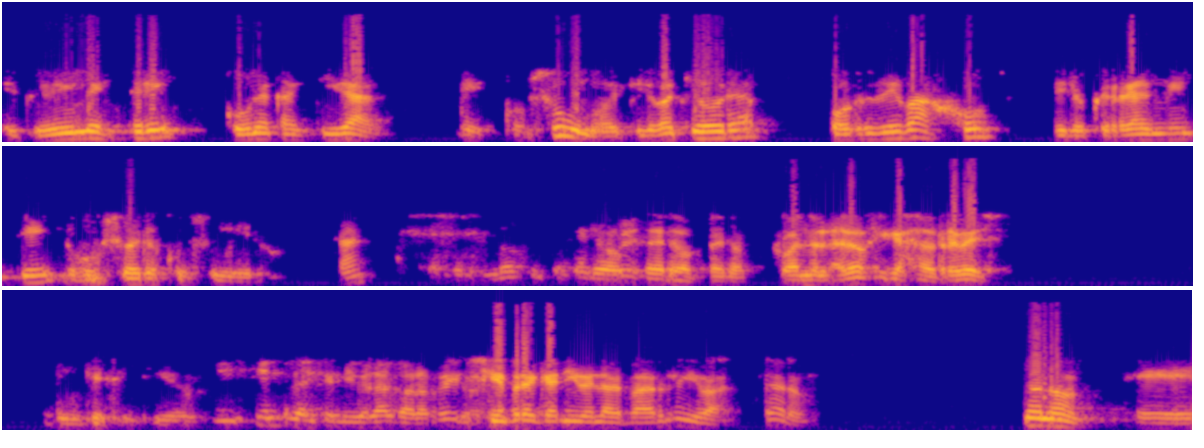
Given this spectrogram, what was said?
el primer trimestre con una cantidad de consumo de kilovatio hora por debajo de lo que realmente los usuarios consumieron. Pero, pero, pero cuando la lógica es al revés. ¿En qué sentido? Y siempre hay que nivelar para arriba. Siempre hay que nivelar para arriba, claro. No, no. Eh,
